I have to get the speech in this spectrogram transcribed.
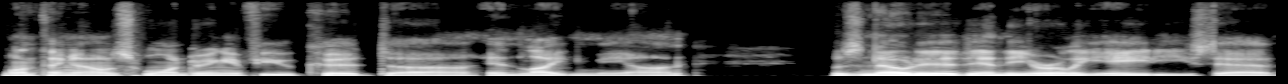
One thing I was wondering if you could uh, enlighten me on was noted in the early 80s that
